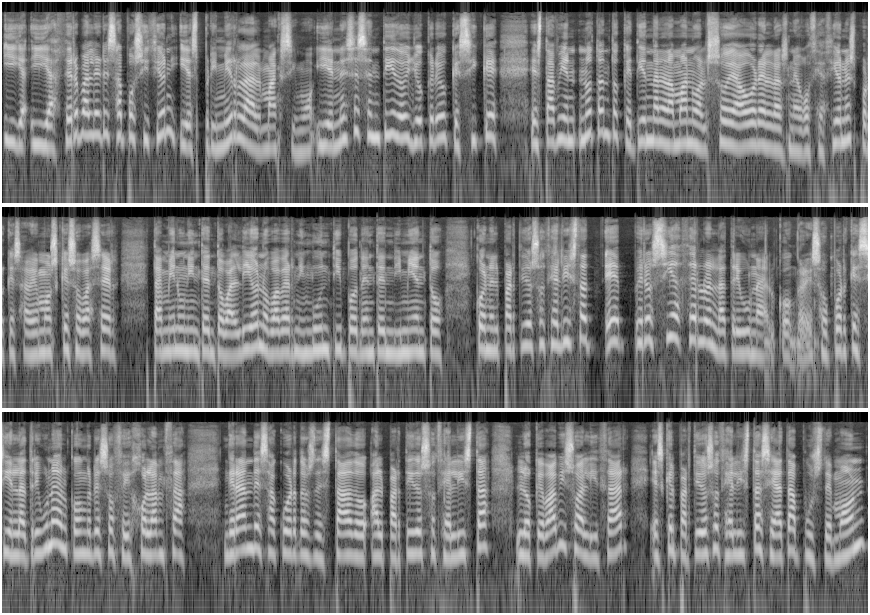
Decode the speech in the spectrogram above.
y, y hacer valer esa posición y exprimirla al máximo. Y en ese sentido yo creo que sí que está bien, no tanto que tiendan la mano al PSOE ahora en las negociaciones, porque sabemos que eso va a ser también un intento baldío, no va a haber ningún tipo de entendimiento con el Partido Socialista, eh, pero sí hacerlo en la tribuna del Congreso, porque si en la tribuna del Congreso Feijó lanza grandes acuerdos de Estado al Partido Socialista, lo que va a visualizar es que el Partido Socialista se ata a Puigdemont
